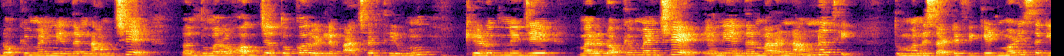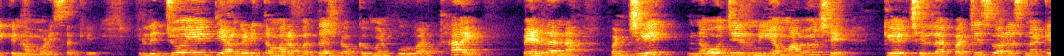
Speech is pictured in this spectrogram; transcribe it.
ડોક્યુમેન્ટની અંદર નામ છે, પરંતુ મારો હક જતો કરો એટલે પાછળથી હું ખેડૂતને જે મારું ડોક્યુમેન્ટ છે એની અંદર મારા નામ નથી. તો મને સર્ટિફિકેટ મળી શકે કે ન મળી શકે? એટલે જો એ ત્યાં આગળ તમારા બધા જ ડોક્યુમેન્ટ પુરવાર થાય પહેલાંના, પણ જે નવો જે નિયમ આવ્યો છે કે છેલ્લા પચીસ વર્ષના કે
